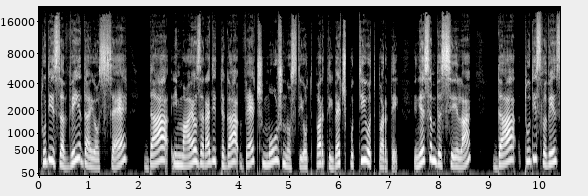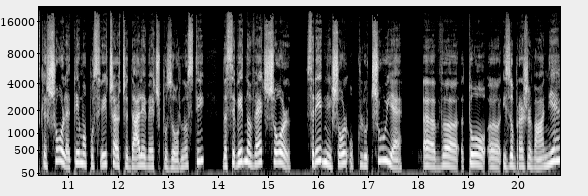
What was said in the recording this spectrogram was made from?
tudi zavedajo se, da imajo zaradi tega več možnosti odprtih, več poti odprtih. In jaz sem vesela, da tudi slovenske šole temu posvečajo če dalje več pozornosti, da se vedno več šol, srednjih šol, vključuje uh, v to uh, izobraževanje.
